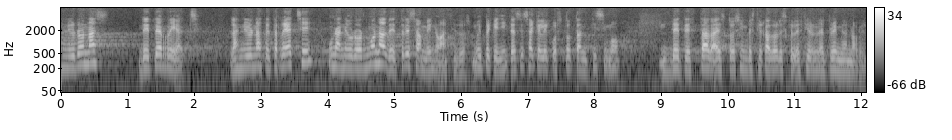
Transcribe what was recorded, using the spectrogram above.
neuronas de TRH. Las neuronas de TRH, una neurohormona de tres aminoácidos, muy pequeñita, es esa que le costó tantísimo detectar a estos investigadores que le hicieron el premio Nobel.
